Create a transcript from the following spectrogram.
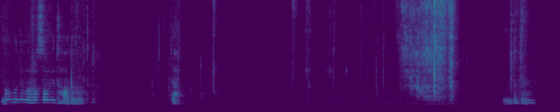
Ну, будемо разом відгадувати. Так. Блин.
